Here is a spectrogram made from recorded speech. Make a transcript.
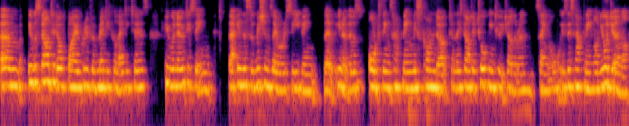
Um, it was started off by a group of medical editors who were noticing that in the submissions they were receiving, that you know there was odd things happening, misconduct, and they started talking to each other and saying, "Oh, is this happening on your journal?"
